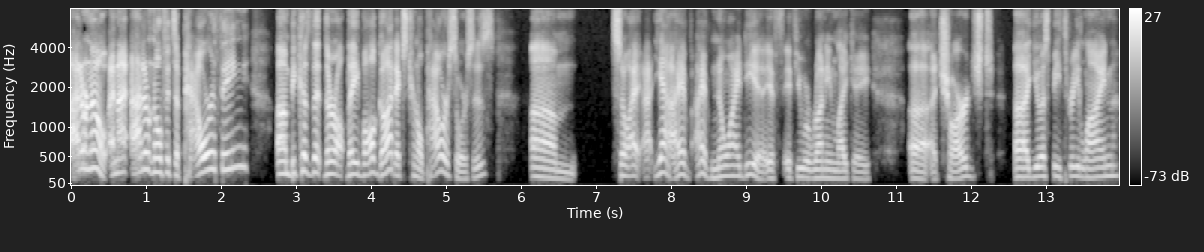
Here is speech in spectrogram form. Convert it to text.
i don't know. And i, I don't know if it's a power thing um because that they're all they've all got external power sources. Um so I, I yeah i have i have no idea if if you were running like a uh, a charged uh usb 3 line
